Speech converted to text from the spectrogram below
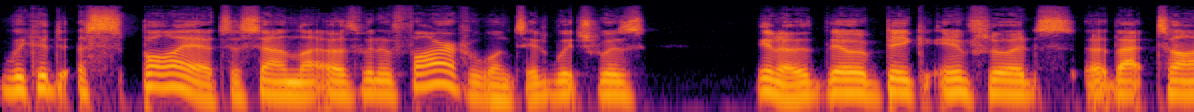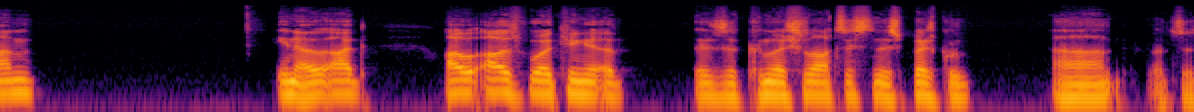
we could aspire to sound like Earth, Wind and Fire if we wanted, which was you know, they were a big influence at that time. You know, I'd, I, I was working a, as a commercial artist in this place called uh, it's a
